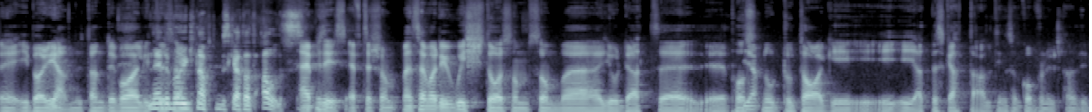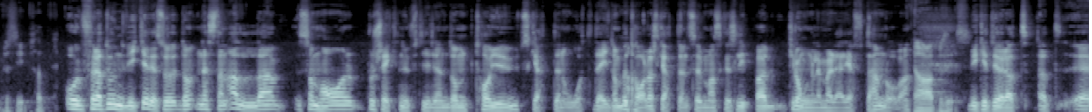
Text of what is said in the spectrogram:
eh, i början utan det var lite Nej, det var ju knappt beskattat alls. Nej, precis. Eftersom, men sen var det ju Wish då som, som eh, gjorde att uh, Postnord tog tag i, i, i att beskatta allting som kom från utlandet i princip. Att, Och för att undvika det så de, nästan alla som har projekt nu för tiden, de tar ju ut skatten åt dig. De betalar skatten så man ska slippa krångla med det där i efterhand då va? ja, precis. Vilket gör att, att eh,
